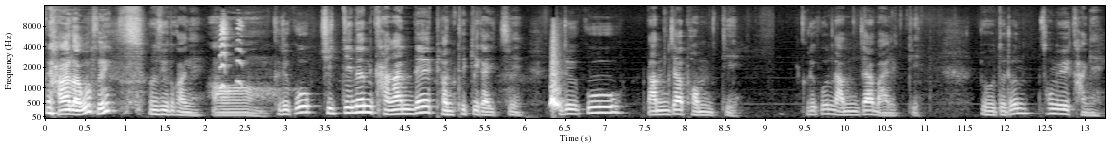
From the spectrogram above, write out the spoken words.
강하다고 선생님? 원숭이도 강해. 아, 그리고 쥐띠는 강한데 변태끼가 있지. 그리고 남자 범띠. 그리고 남자 말띠. 요들은 성욕이 강해.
